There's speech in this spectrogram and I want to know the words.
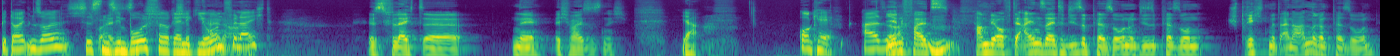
bedeuten soll? Ich ist es ein Symbol für Religion vielleicht? Ist vielleicht, äh, nee, ich weiß es nicht. Ja, Okay, also. Jedenfalls mh. haben wir auf der einen Seite diese Person und diese Person spricht mit einer anderen Person.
